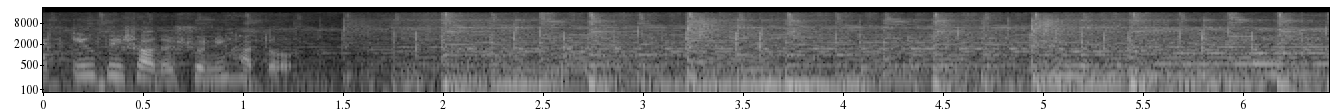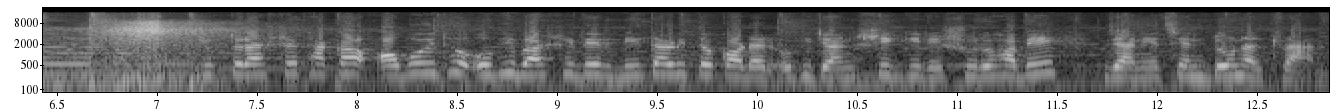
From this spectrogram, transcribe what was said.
এক ইউপি সদস্য নিহত। যুক্তরাষ্ট্রে থাকা অবৈধ অভিবাসীদের বিতাড়িত করার অভিযান শিগগিরই শুরু হবে, জানিয়েছেন ডোনাল্ড ট্রাম্প।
